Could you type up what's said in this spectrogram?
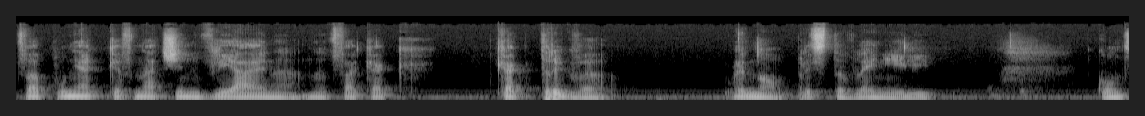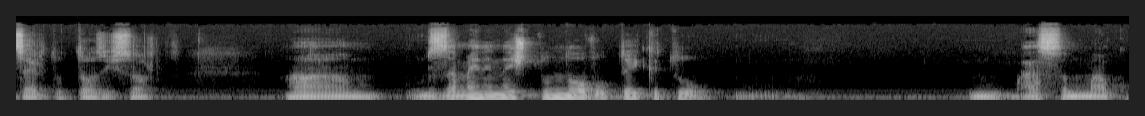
Това по някакъв начин влияе на, на това как, как тръгва едно представление или концерт от този сорт. А, за мен е нещо ново, тъй като аз съм малко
